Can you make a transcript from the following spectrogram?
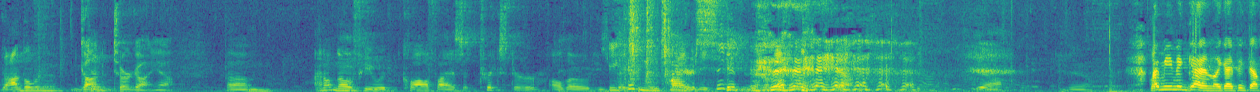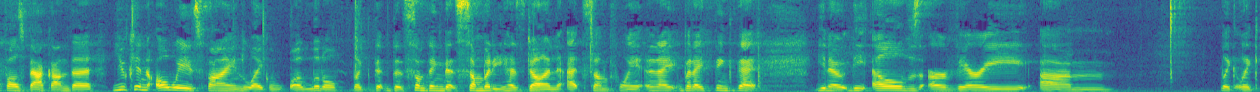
Gondolin. Gon- Turgon, yeah. Um, I don't know if he would qualify as a trickster, although he's He hid an basically entire trying city. hidden from everyone. Yeah. yeah, yeah. I mean, again, like I think that falls back on the you can always find like a little like the, the something that somebody has done at some point, and I but I think that you know the elves are very um like like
